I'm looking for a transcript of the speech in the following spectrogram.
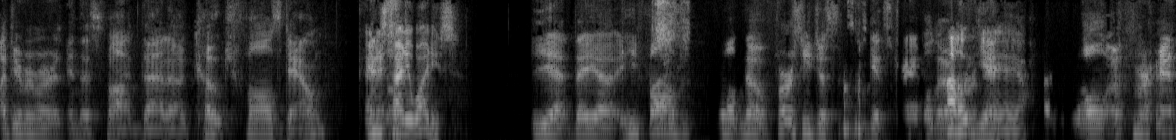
I do remember in this spot that uh, coach falls down. And it's tidy whiteys. Yeah, they uh he falls. Well, no, first he just gets trampled over. Oh yeah, yeah, yeah. roll over it.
